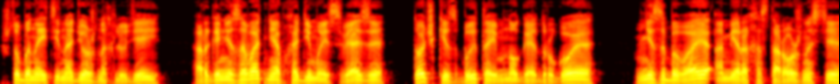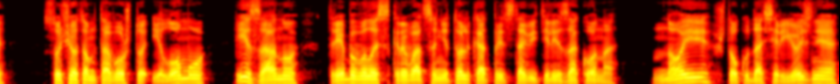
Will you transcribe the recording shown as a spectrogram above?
чтобы найти надежных людей, организовать необходимые связи, точки сбыта и многое другое, не забывая о мерах осторожности, с учетом того, что и Лому, и Зану требовалось скрываться не только от представителей закона, но и, что куда серьезнее,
